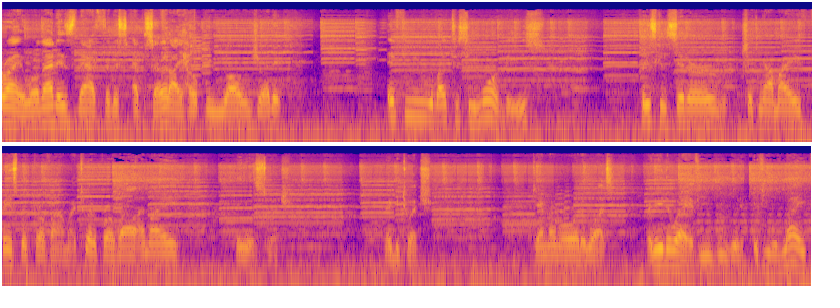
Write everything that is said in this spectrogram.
Alright, well, that is that for this episode. I hope that you all enjoyed it. If you would like to see more of these, please consider checking out my Facebook profile, my Twitter profile, and my. I think it was Twitch. Maybe Twitch. Can't remember what it was. But either way, if you if you would like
